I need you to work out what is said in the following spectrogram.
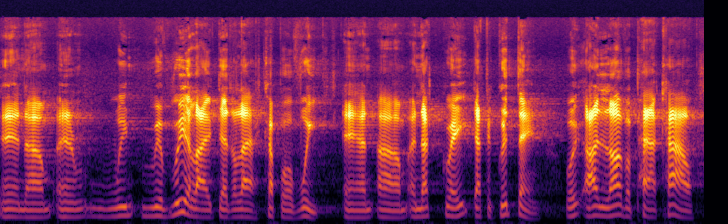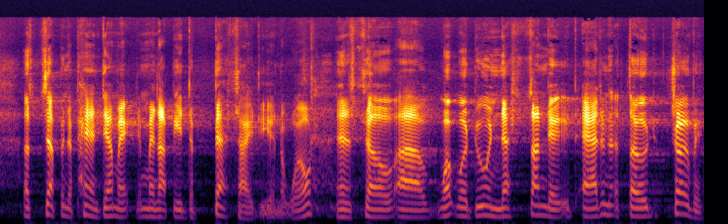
And, um, and we, we've realized that the last couple of weeks. And, um, and that's great. That's a good thing. We, I love a packed house, except in the pandemic, it may not be the best idea in the world. And so uh, what we're doing next Sunday is adding a third service.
